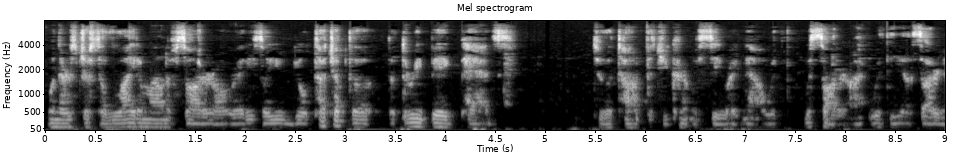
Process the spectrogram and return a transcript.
when there's just a light amount of solder already. So you, you'll touch up the, the three big pads to the top that you currently see right now with, with solder with the uh, soldering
